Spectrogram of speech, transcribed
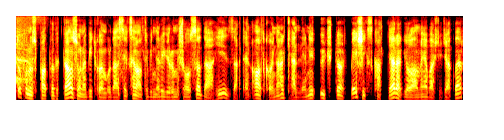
Stopunuz patladıktan sonra Bitcoin buradan 86 binlere yürümüş olsa dahi zaten altcoin'ler kendilerini 3, 4, 5x katlayarak yol almaya başlayacaklar.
